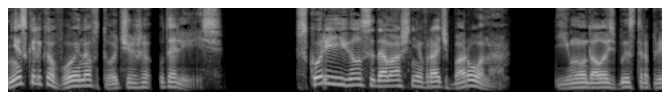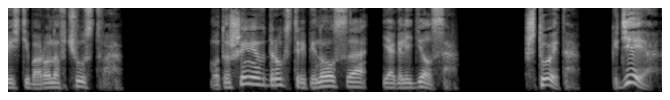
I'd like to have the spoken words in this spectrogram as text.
Несколько воинов тотчас же удалились. Вскоре явился домашний врач барона ему удалось быстро привести барона в чувство. Мутушими вдруг встрепенулся и огляделся. «Что это? Где я?»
